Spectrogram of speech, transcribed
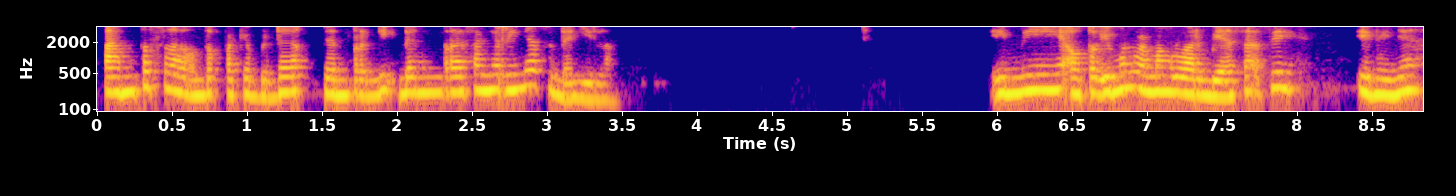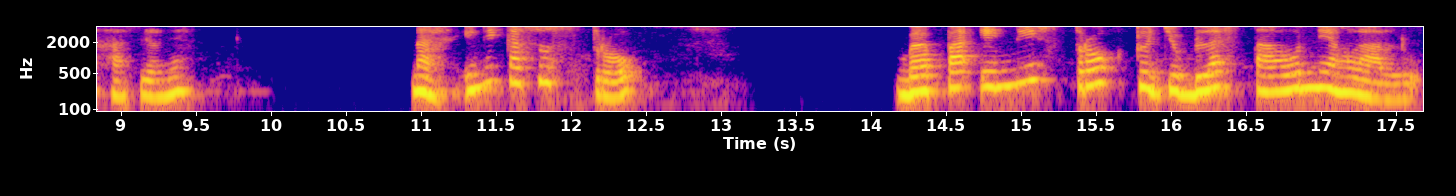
pantas lah untuk pakai bedak dan pergi dan rasa nyerinya sudah hilang ini autoimun memang luar biasa sih ininya hasilnya. Nah, ini kasus stroke. Bapak ini stroke 17 tahun yang lalu.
